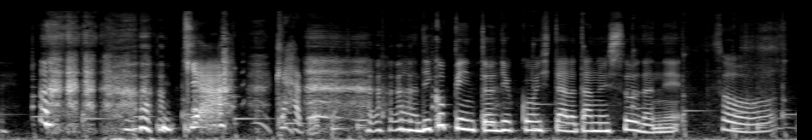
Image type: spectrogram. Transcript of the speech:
ね。ギャギャーって言った。リコピンと旅行したら楽しそうだね。そう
